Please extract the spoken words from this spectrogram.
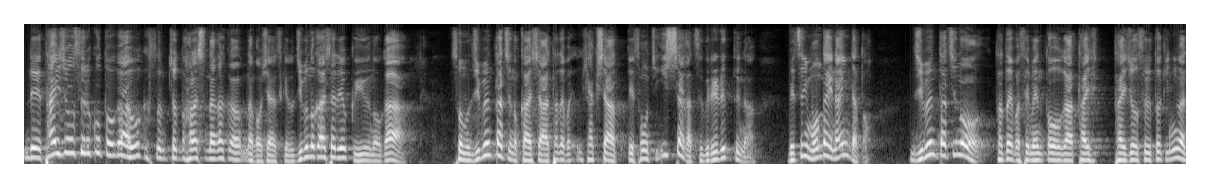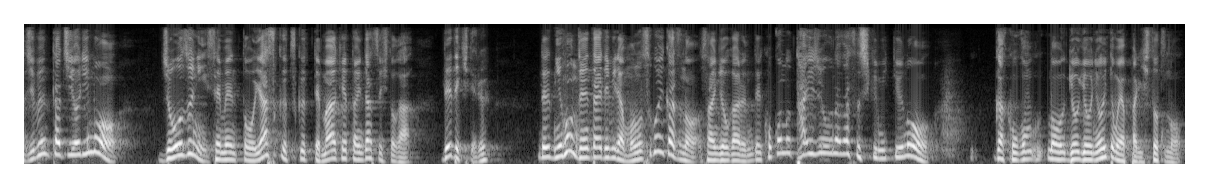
で、退場することが、僕、ちょっと話長くなるかもしれないですけど、自分の会社でよく言うのが、その自分たちの会社、例えば100社あって、そのうち1社が潰れるっていうのは別に問題ないんだと。自分たちの、例えばセメントが退場するときには自分たちよりも上手にセメントを安く作ってマーケットに出す人が出てきてる。で、日本全体で見ればものすごい数の産業があるんで、ここの退場を流す仕組みっていうのを、が、ここの漁業においてもやっぱり一つの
